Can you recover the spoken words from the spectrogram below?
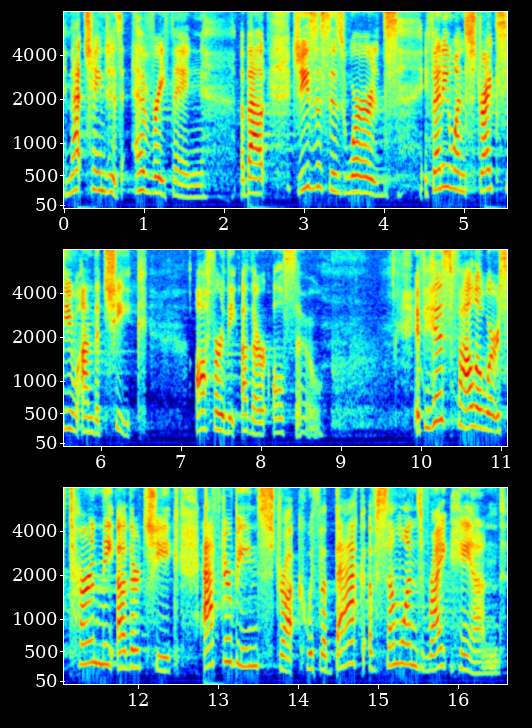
And that changes everything about Jesus' words if anyone strikes you on the cheek, offer the other also. If his followers turn the other cheek after being struck with the back of someone's right hand,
